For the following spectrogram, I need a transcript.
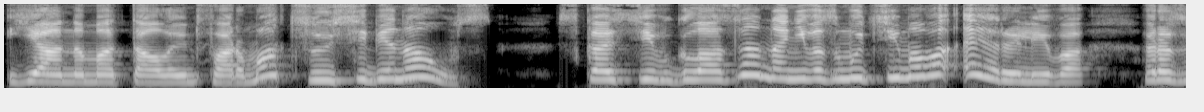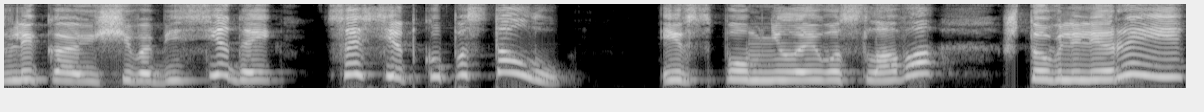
Я намотала информацию себе на ус, скосив глаза на невозмутимого Эрелева, развлекающего беседой соседку по столу, и вспомнила его слова, что в Лилирее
